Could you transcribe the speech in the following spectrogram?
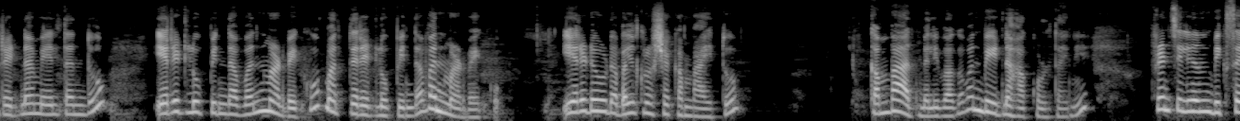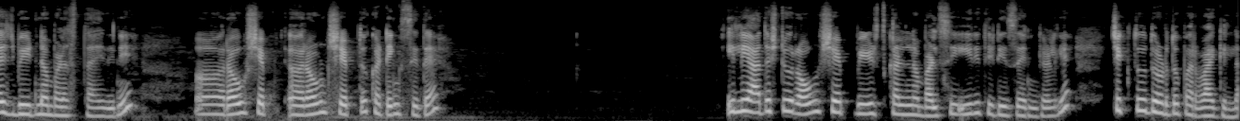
ಥ್ರೆಡ್ನ ಮೇಲೆ ತಂದು ಎರಡು ಲೂಪಿಂದ ಒಂದು ಮಾಡಬೇಕು ಮತ್ತೆರಡು ಲೂಪಿಂದ ಒಂದು ಮಾಡಬೇಕು. ಎರಡು ಡಬಲ್ ಕ್ರೋಶ ಕಂಬ ಆಯಿತು. ಕಂಬ ಆದಮೇಲೆ ಇವಾಗ ಒಂದು ಬೀಡನ್ನ ಹಾಕ್ಕೊಳ್ತಾ ಇದ್ದೀನಿ ಫ್ರೆಂಡ್ಸ್ ಇಲ್ಲಿ ನಾನು ಬಿಗ್ ಸೈಜ್ ಬೀಡನ್ನ ಬಳಸ್ತಾ ಇದ್ದೀನಿ ರೌ ಶೇಪ್ ರೌಂಡ್ ಶೇಪ್ದು ಕಟಿಂಗ್ಸ್ ಇದೆ. ಇಲ್ಲಿ ಆದಷ್ಟು ರೌಂಡ್ ಶೇಪ್ ಬೀಡ್ಸ್ಗಳನ್ನ ಬಳಸಿ ಈ ರೀತಿ ಡಿಸೈನ್ಗಳಿಗೆ ಚಿಕ್ಕದು ದೊಡ್ಡದು ಪರವಾಗಿಲ್ಲ.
